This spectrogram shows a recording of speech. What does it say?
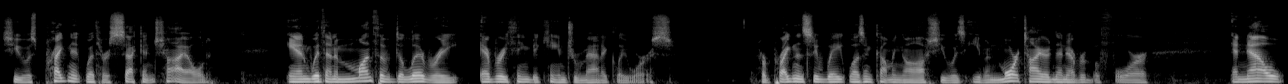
She was pregnant with her second child. And within a month of delivery, everything became dramatically worse Her pregnancy weight wasn't coming off. She was even more tired than ever before. And now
